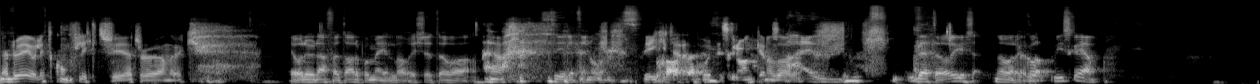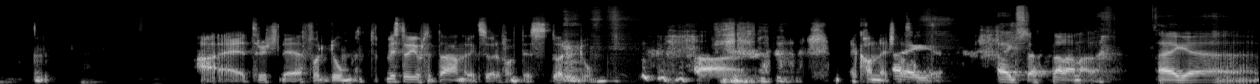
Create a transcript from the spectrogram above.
Men du er jo litt konfliktsky, tror du, Henrik. Jo, det er jo derfor jeg tar det på mail, da, og ikke tør å Ja. si det til noen. det gikk ikke rett bort til skranken og sa det. Nei, det tør jeg ikke. Nå var det kom, vi skal hjem. Nei, jeg tror ikke det er for dumt. Hvis du har gjort dette, Henrik, så er det faktisk Da er du dum. Jeg kan ikke. Altså. Jeg, jeg støtter den her. Jeg eh,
